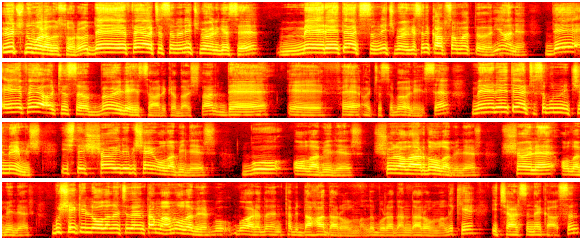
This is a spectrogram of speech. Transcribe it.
3 numaralı soru. DEF açısının iç bölgesi MRT açısının iç bölgesini kapsamaktadır. Yani DEF açısı böyleyse arkadaşlar DEF açısı böyleyse MRT açısı bunun içindeymiş. İşte şöyle bir şey olabilir. Bu olabilir. Şuralarda olabilir. Şöyle olabilir. Bu şekilde olan açıların tamamı olabilir. Bu, bu arada yani tabii daha dar olmalı. Buradan dar olmalı ki içerisinde kalsın.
